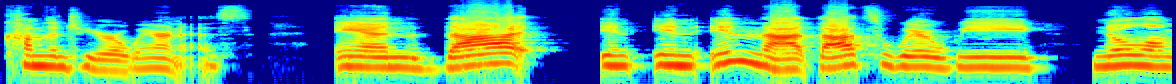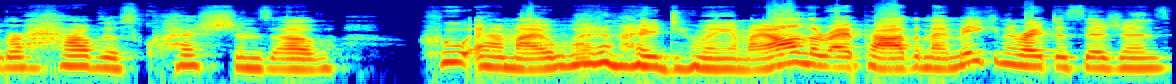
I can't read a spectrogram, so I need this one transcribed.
comes into your awareness. And that in in in that, that's where we no longer have those questions of who am I? What am I doing? Am I on the right path? Am I making the right decisions?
